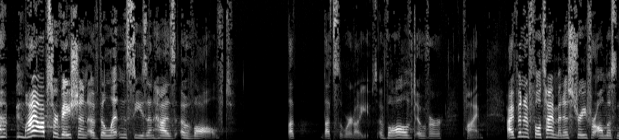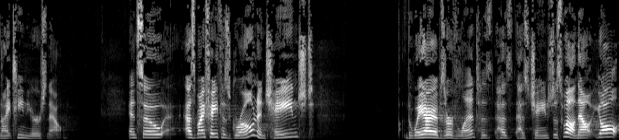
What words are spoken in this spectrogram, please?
my observation of the Lenten season has evolved. that's the word I'll use. Evolved over time. I've been in full time ministry for almost 19 years now. And so, as my faith has grown and changed, the way I observe Lent has, has, has changed as well. Now, y'all,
